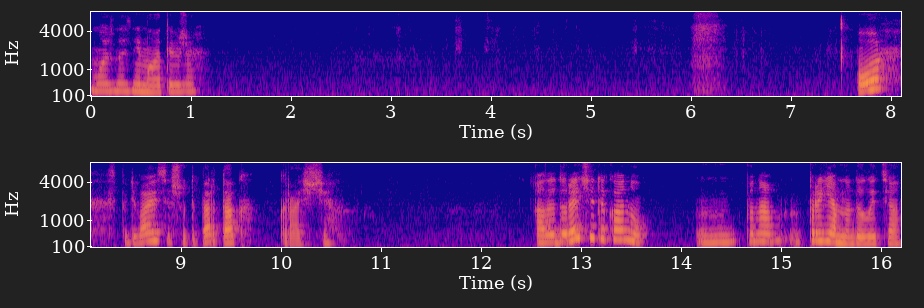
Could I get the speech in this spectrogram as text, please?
можна знімати вже. О, сподіваюся, що тепер так краще. Але, до речі, така, ну, вона приємна до лиця.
